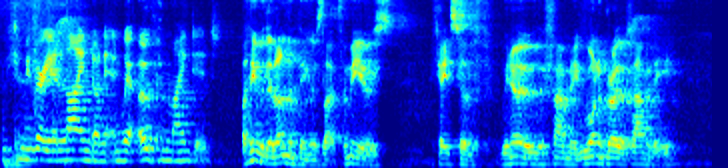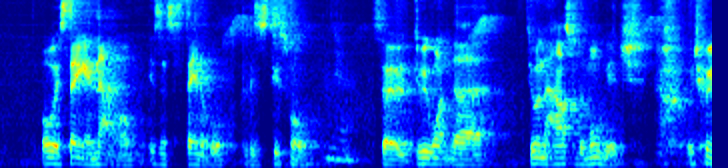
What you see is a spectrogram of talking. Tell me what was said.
we can be very aligned on it and we're open minded. I think with the London thing, it was like for me, it was a case of we know the family, we want to grow the family. What we're staying in now isn't sustainable because it's too small. Yeah. So do we want the do we want the house with the mortgage? Or do we,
